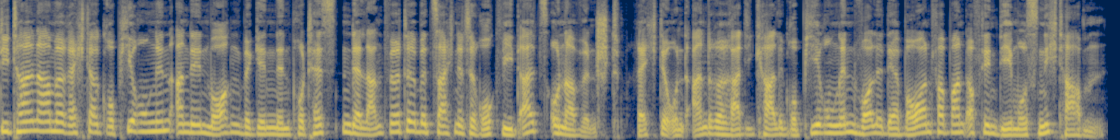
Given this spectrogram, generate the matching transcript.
Die Teilnahme rechter Gruppierungen an den morgen beginnenden Protesten der Landwirte bezeichnete Ruckwied als unerwünscht. Rechte und andere radikale Gruppierungen wolle der Bauernverband auf den Demos nicht haben.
